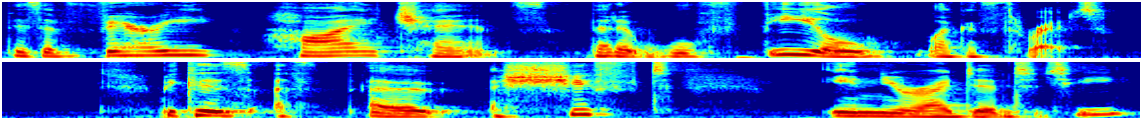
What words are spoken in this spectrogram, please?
there's a very high chance that it will feel like a threat because a, a, a, shift in your identity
